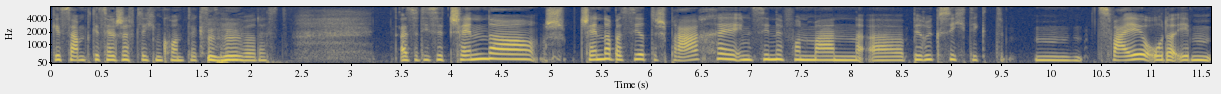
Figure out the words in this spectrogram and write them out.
gesamtgesellschaftlichen Kontext mhm. sehen würdest. Also diese Gender, genderbasierte Sprache im Sinne von man äh, berücksichtigt zwei oder eben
